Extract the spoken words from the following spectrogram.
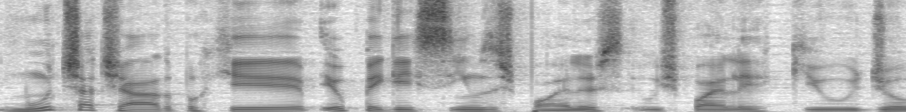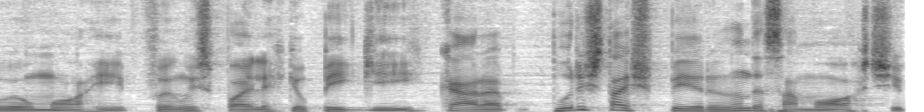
muito chateado porque eu peguei sim os spoilers. O spoiler que o Joel morre foi um spoiler que eu peguei. Cara, por estar esperando essa morte,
